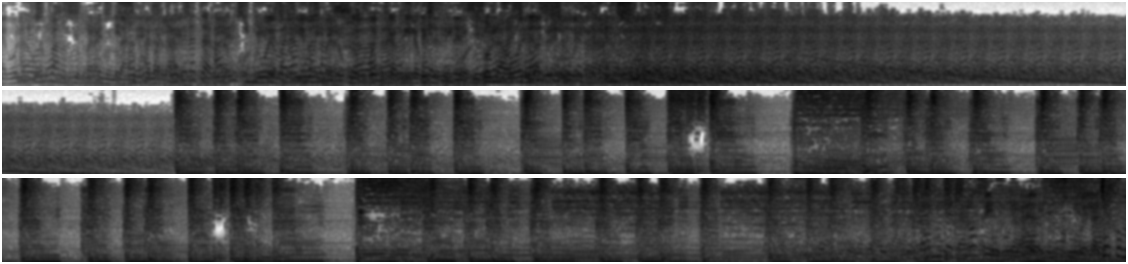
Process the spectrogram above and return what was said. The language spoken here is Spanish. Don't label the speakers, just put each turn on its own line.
Llegó la hora para contar a las 3 de la tarde Camilo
